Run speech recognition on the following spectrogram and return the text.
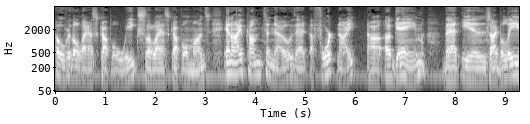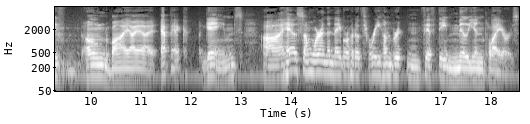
over the last couple weeks, the last couple months, and I've come to know that a Fortnite, uh, a game that is, I believe, owned by uh, Epic Games, uh, has somewhere in the neighborhood of 350 million players.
